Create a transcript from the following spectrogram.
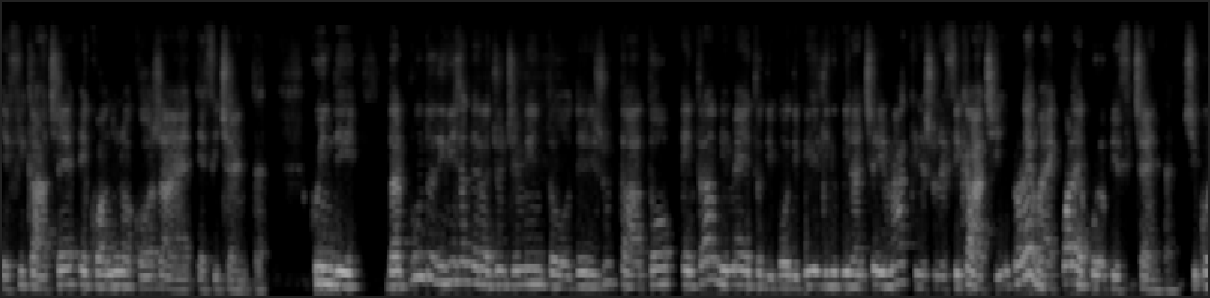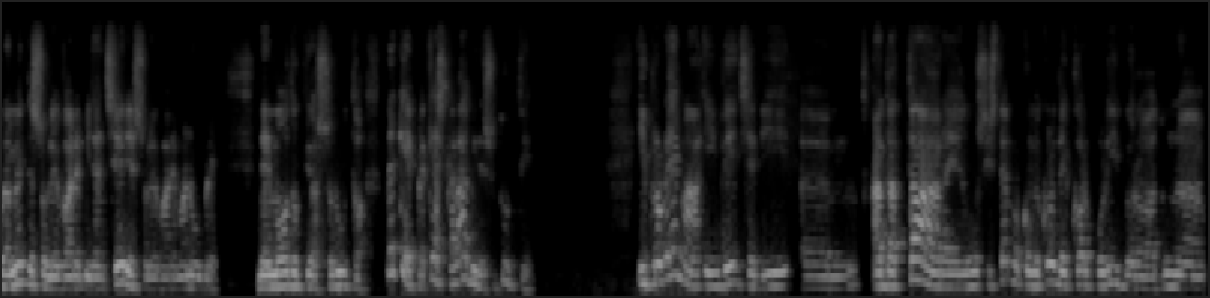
efficace e quando una cosa è efficiente. Quindi dal punto di vista del raggiungimento del risultato, entrambi i metodi bodybuilding, bilancieri e macchine sono efficaci. Il problema è qual è quello più efficiente. Sicuramente sollevare bilancieri e sollevare manubri nel modo più assoluto. Perché? Perché è scalabile su tutti. Il problema invece di ehm, adattare un sistema come quello del corpo libero ad un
